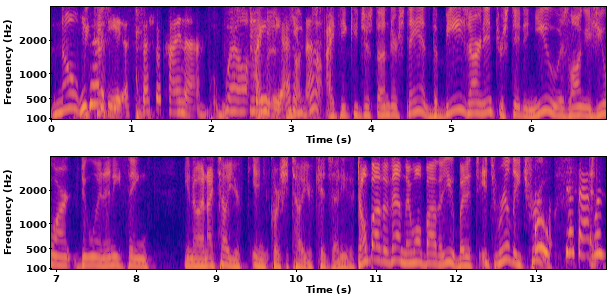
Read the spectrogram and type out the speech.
no, You gotta because be a special kind of. well, crazy. I don't you- know. I think you just understand the bees aren't interested in you as long as you aren't doing anything. You know, and I tell your, and of course, you tell your kids that either. Don't bother them; they won't bother you. But it's it's really oh, true. Oh, yeah, that was.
